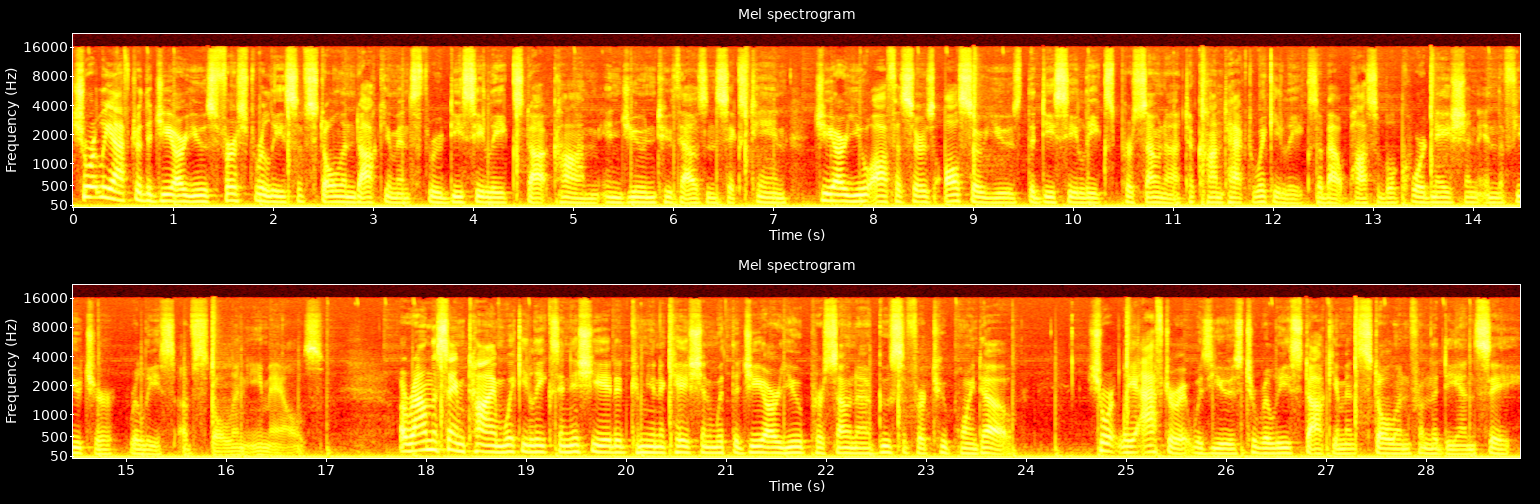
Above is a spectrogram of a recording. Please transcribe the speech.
Shortly after the GRU's first release of stolen documents through DCLeaks.com in June 2016, GRU officers also used the DCLeaks persona to contact WikiLeaks about possible coordination in the future release of stolen emails. Around the same time, WikiLeaks initiated communication with the GRU persona Guccifer 2.0, shortly after it was used to release documents stolen from the DNC.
